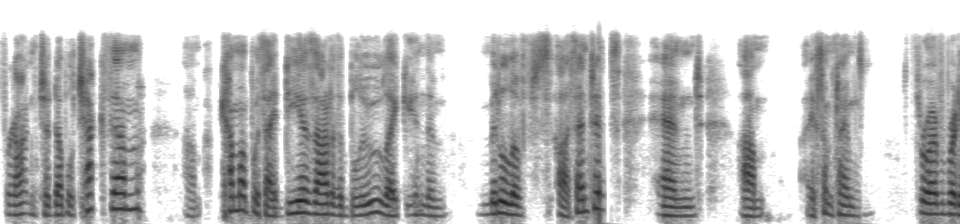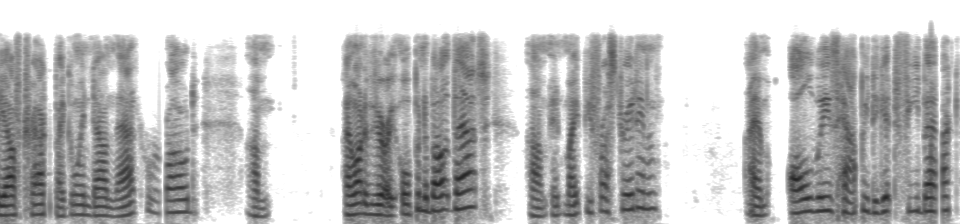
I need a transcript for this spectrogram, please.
forgotten to double check them. Um, come up with ideas out of the blue, like in the middle of a sentence, and um, I sometimes throw everybody off track by going down that road. Um, I want to be very open about that. Um, it might be frustrating. I am always happy to get feedback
